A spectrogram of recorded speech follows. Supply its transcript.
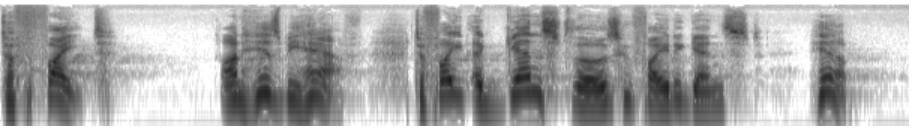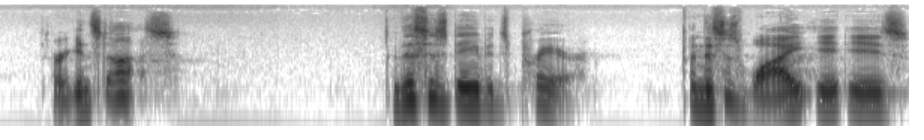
to fight on his behalf, to fight against those who fight against him or against us. This is David's prayer. And this is why it is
